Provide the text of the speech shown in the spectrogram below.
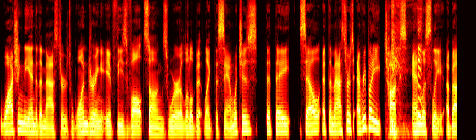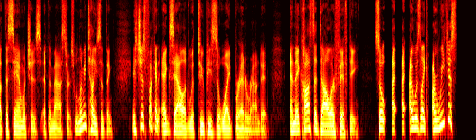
watching the end of the Masters, wondering if these vault songs were a little bit like the sandwiches that they sell at the Masters. Everybody talks endlessly about the sandwiches at the Masters. Well, let me tell you something. It's just fucking egg salad with two pieces of white bread around it, and they cost a dollar fifty. So I, I, I was like, are we just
